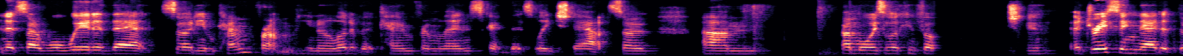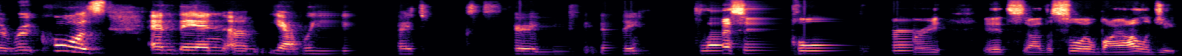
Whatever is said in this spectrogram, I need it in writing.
it's like, well, where did that sodium come from? You know, a lot of it came from landscape that's leached out. So um, I'm always looking for addressing that at the root cause. And then, um, yeah, we very effectively. Classic whole story. It's uh, the soil biology.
